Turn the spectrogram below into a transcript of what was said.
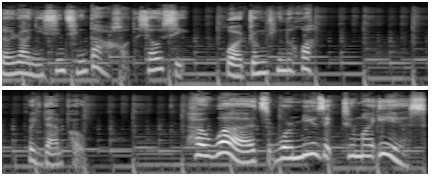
能让你心情大好的消息或中听的话。For example, her words were music to my ears。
